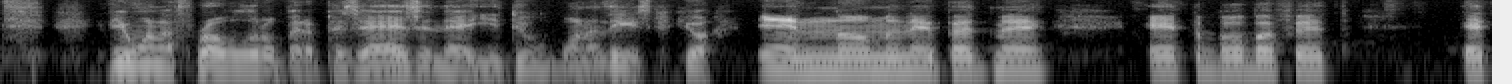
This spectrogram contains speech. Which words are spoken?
if you want to throw a little bit of pizzazz in there, you do one of these. You're in nomine padme et Boba Fett et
